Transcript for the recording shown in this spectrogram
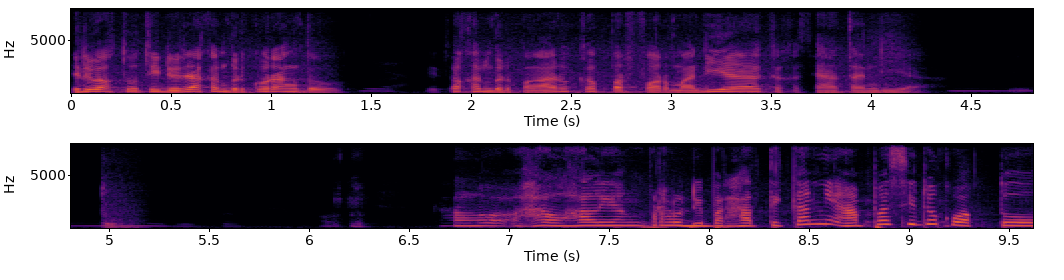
Jadi waktu tidurnya akan berkurang tuh. Itu akan berpengaruh ke performa dia, ke kesehatan dia. Kalau hal-hal yang perlu diperhatikan nih apa sih dok waktu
